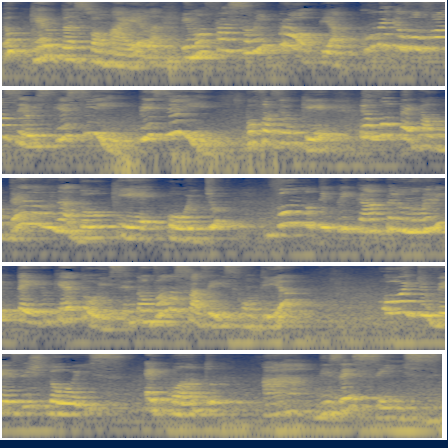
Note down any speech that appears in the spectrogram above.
eu quero transformar ela em uma fração imprópria. Como é que eu vou fazer? Eu esqueci. Pense aí. Vou fazer o quê? Eu vou pegar o denominador, que é 8, vou multiplicar pelo número inteiro, que é 2. Então, vamos fazer isso com tia? 8 vezes 2 é quanto? Ah, 16.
